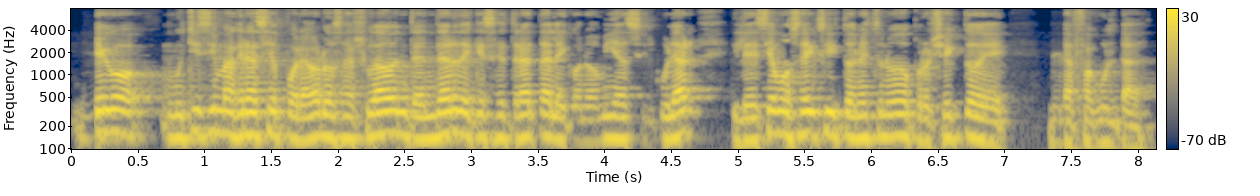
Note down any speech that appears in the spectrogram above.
Diego, muchísimas gracias por habernos ayudado a entender de qué se trata la economía circular y le deseamos éxito en este nuevo proyecto de la facultad.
